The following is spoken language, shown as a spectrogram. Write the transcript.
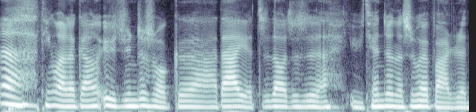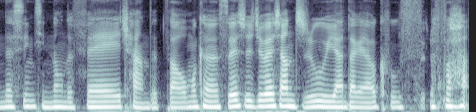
那听完了刚刚玉君这首歌啊，大家也知道，就是，雨天真的是会把人的心情弄得非常的糟，我们可能随时就会像植物一样，大概要哭死了吧。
